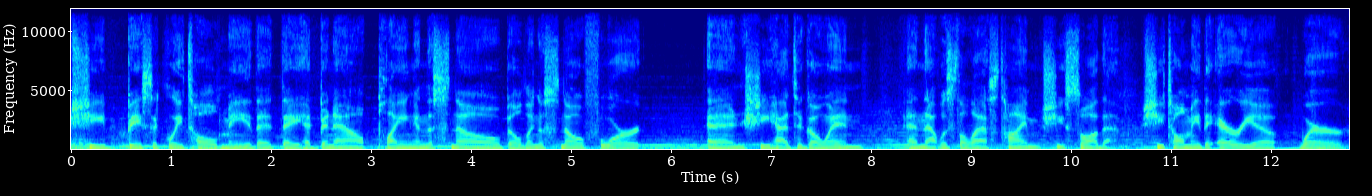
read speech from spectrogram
She basically told me that they had been out playing in the snow, building a snow fort, and she had to go in, and that was the last time she saw them. She told me the area where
